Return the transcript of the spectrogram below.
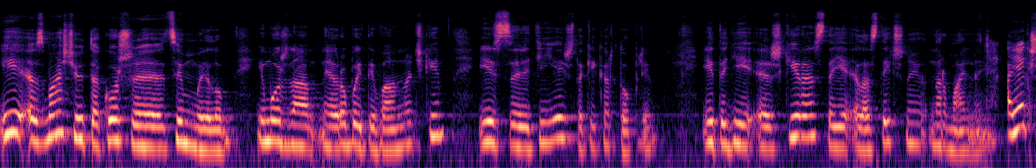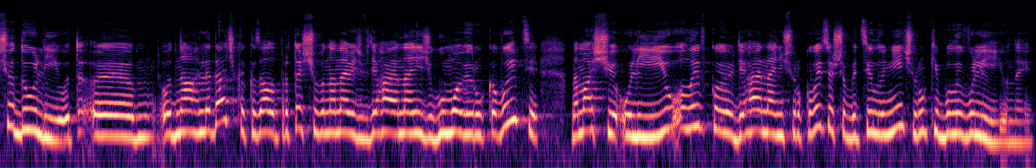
І е, змащують також е, цим милом. І можна е, робити ванночки із тієї ж таки картоплі. І тоді е, шкіра стає еластичною, нормальною. А як щодо олії? От е, одна глядачка казала про те, що вона навіть вдягає на ніч гумові рукавиці, намащує олією оливкою, вдягає на ніч рукавиці, щоб цілу ніч руки були в олії у неї,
